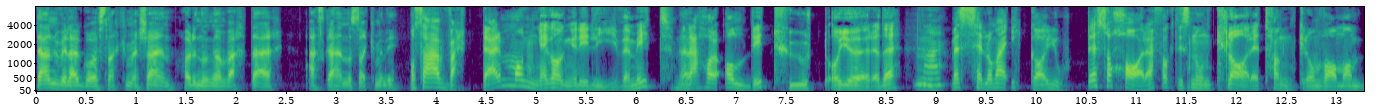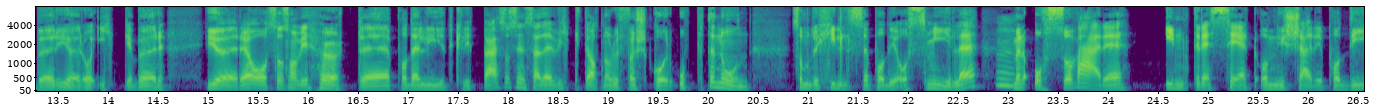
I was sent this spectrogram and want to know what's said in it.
Den vil jeg gå og snakke med. Shine, har du noen gang vært der jeg skal hen og snakke med de. Og så har jeg vært der mange ganger i livet mitt, men jeg har aldri turt å gjøre det. Nei. Men selv om jeg ikke har gjort det, så har jeg faktisk noen klare tanker om hva man bør gjøre og ikke bør gjøre. Og sånn som vi hørte på det lydklippet, så syns jeg det er viktig at når du først går opp til noen, så må du hilse på de og smile, men også være interessert og nysgjerrig på de.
